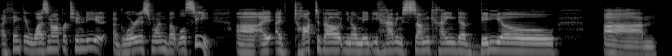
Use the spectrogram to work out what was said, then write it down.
I think there was an opportunity, a glorious one, but we'll see. Uh, I, I've talked about, you know, maybe having some kind of video um,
